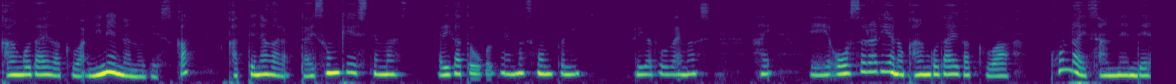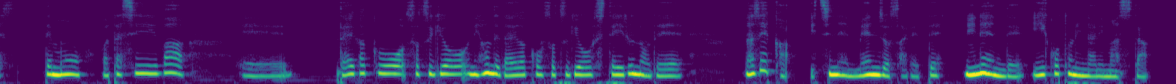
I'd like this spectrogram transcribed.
看護大学は2年なのですか？勝手ながら大尊敬してます。ありがとうございます。本当に。ありがとうございます。はい。えー、オーストラリアの看護大学は本来3年です。でも私は、えー、大学を卒業、日本で大学を卒業しているので、なぜか1年免除されて2年でいいことになりました。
